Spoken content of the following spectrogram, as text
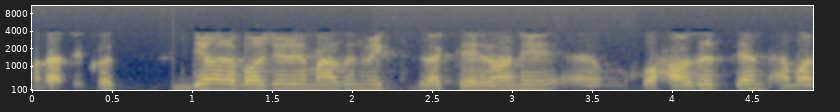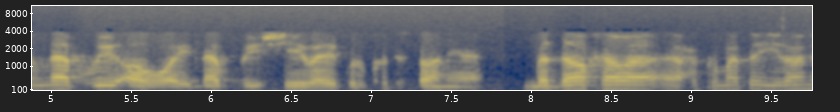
ملت کرد دیار باجر مازن وقت تهران خو حاضر کن اما نبوی آوایی نبوی شیوه کل کردستانی به داخل حکومت ایران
